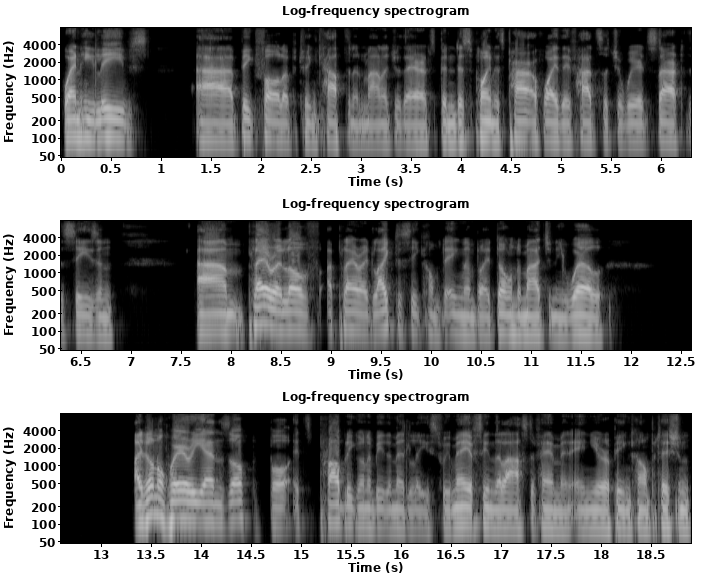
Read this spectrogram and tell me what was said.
when he leaves. Uh, big fallout between captain and manager there. It's been disappointing. It's part of why they've had such a weird start to the season. Um, player I love, a player I'd like to see come to England, but I don't imagine he will. I don't know where he ends up, but it's probably going to be the Middle East. We may have seen the last of him in, in European competition.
